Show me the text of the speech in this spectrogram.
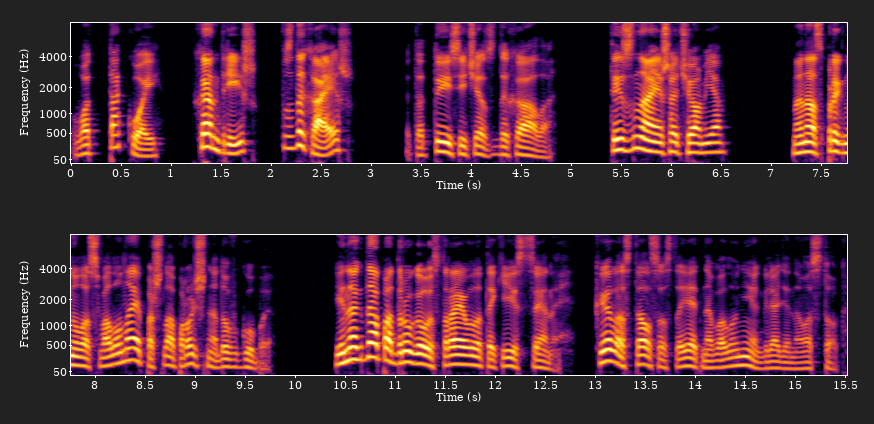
Вот такой. Хандришь, вздыхаешь. Это ты сейчас вздыхала. Ты знаешь, о чем я. Она спрыгнула с валуна и пошла прочь, надув губы. Иногда подруга устраивала такие сцены. Кэл остался стоять на валуне, глядя на восток.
